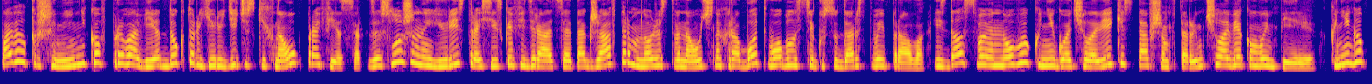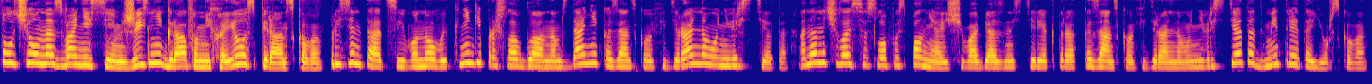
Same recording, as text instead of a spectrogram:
Павел Крашенинников – правовед, доктор юридических наук, профессор, заслуженный юрист Российской Федерации, а также автор множества научных работ в области государства и права. Издал свою новую книгу о человеке, ставшем вторым человеком в империи. Книга получила название «Семь жизней графа Михаила Спиранского». Презентация его новой книги прошла в главном здании Казанского федерального университета. Она началась со слов исполняющего обязанности ректора Казанского федерального университета Дмитрия Таюрского.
